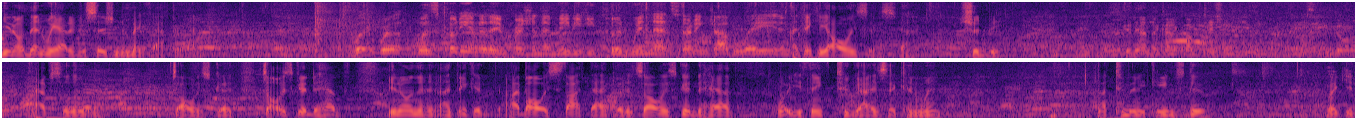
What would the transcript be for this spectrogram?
you know then we had a decision to make after that. Wa- wa- Was Cody under the impression that maybe he could win that starting job away? And I think he always is. Yeah, should be. Good to have that kind of competition even when this is going on. Absolutely. It's always good. It's always good to have, you know, and I think it, I've always thought that, but it's always good to have what you think two guys that can win. Not too many teams do. Mike, you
